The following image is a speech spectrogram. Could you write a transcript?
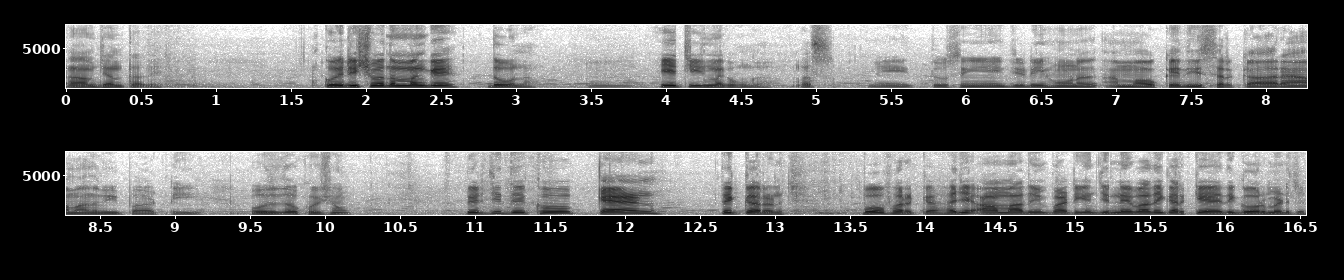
ਆਮ ਜਨਤਾ ਦੇ। ਕੋਈ ਰਿਸ਼ਵਤ ਮੰਗੇ ਦੋ ਨਾ। ਇਹ ਚੀਜ਼ ਮੈਂ ਕਹੂੰਗਾ ਬਸ। ਨਹੀਂ ਤੁਸੀਂ ਜਿਹੜੀ ਹੁਣ ਆ ਮੌਕੇ ਦੀ ਸਰਕਾਰ ਹੈ ਆਮ ਆਦਮੀ ਪਾਰਟੀ ਉਹਦੇ ਤੋਂ ਖੁਸ਼ ਹੋ? ਵੀਰ ਜੀ ਦੇਖੋ ਕਹਿਣ ਤੇ ਕਰਨ 'ਚ ਬਹੁਤ ਫ਼ਰਕ ਹੈ ਹਜੇ ਆਮ ਆਦਮੀ ਪਾਰਟੀਆਂ ਜਿੰਨੇ ਵਾਅਦੇ ਕਰਕੇ ਆਏ ਦੀ ਗਵਰਨਮੈਂਟ 'ਚ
